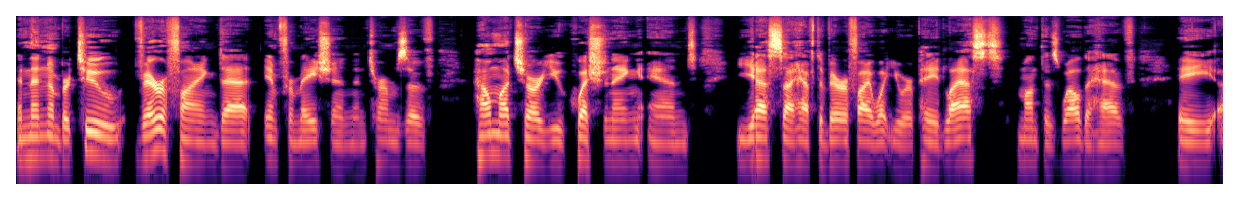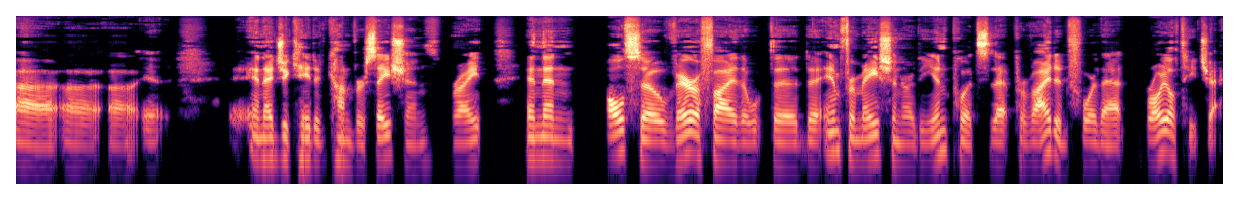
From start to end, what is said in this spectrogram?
And then number two, verifying that information in terms of how much are you questioning? And yes, I have to verify what you were paid last month as well to have a, uh, uh, uh, an educated conversation, right? And then also verify the, the, the information or the inputs that provided for that royalty check.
